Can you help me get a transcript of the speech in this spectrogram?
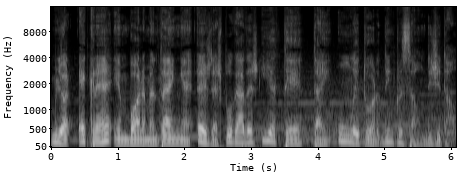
melhor ecrã, embora mantenha as 10 polegadas, e até tem um leitor de impressão digital.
